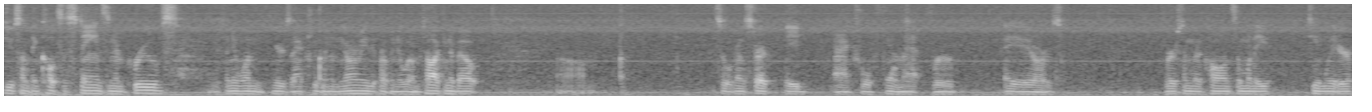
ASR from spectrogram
do something called sustains and improves. If anyone here's actually been in the army, they probably know what I'm talking about. Um, so we're going to start a actual format for AARs. First, I'm going to call on somebody, team leader,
